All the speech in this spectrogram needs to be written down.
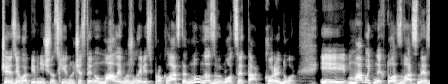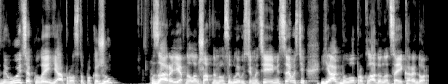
через його північно-східну частину мали можливість прокласти, ну назвемо це так, коридор. І, мабуть, ніхто з вас не здивується, коли я просто покажу. За рельєфно-ландшафтними особливостями цієї місцевості, як було прокладено цей коридор.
